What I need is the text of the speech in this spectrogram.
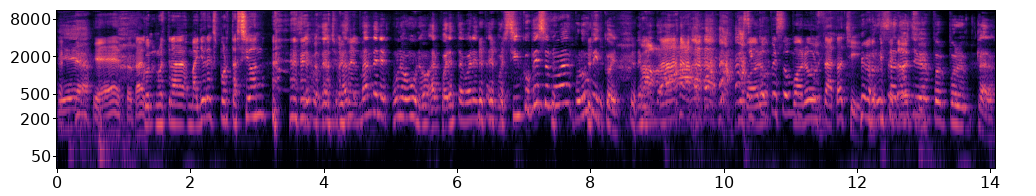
Yeah. Bien, total. con nuestra mayor exportación. Sí, pues, de hecho, manden, manden el 1-1 al 40-40 y por 5 pesos nomás, por un Bitcoin. Le mando de por, cinco un- por un. Satoshi. por un Satoshi, Satoshi. por, por- claro,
